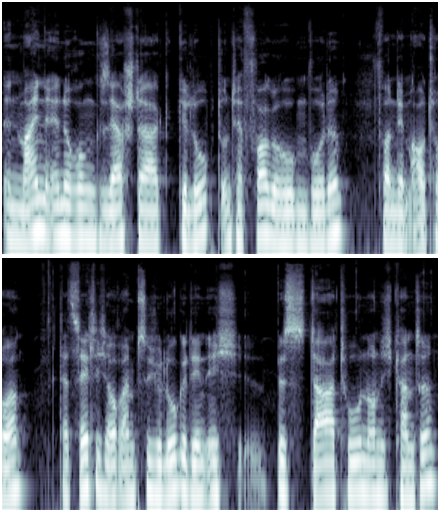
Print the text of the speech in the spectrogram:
in meinen Erinnerungen sehr stark gelobt und hervorgehoben wurde von dem Autor. Tatsächlich auch ein Psychologe, den ich bis dato noch nicht kannte.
